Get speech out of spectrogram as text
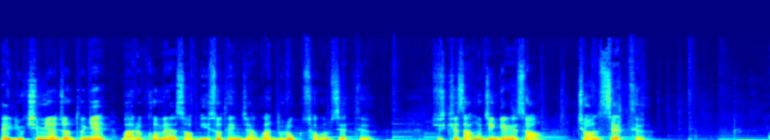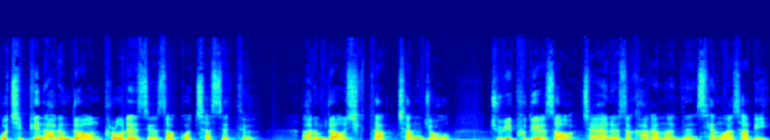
160년 전통의 마르코메에서 미소 된장과 누룩 소금 세트 주식회사 홍진경에서 전 세트 꽃이 핀 아름다운 플로렌스에서 꽃차 세트 아름다운 식탁 창조 주비푸드에서 자연에서 갈아 만든 생와사비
